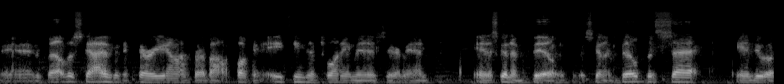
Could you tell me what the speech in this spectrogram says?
man. Velvet sky is going to carry on for about fucking 18 to 20 minutes here, man. And it's going to build. It's going to build the set into a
